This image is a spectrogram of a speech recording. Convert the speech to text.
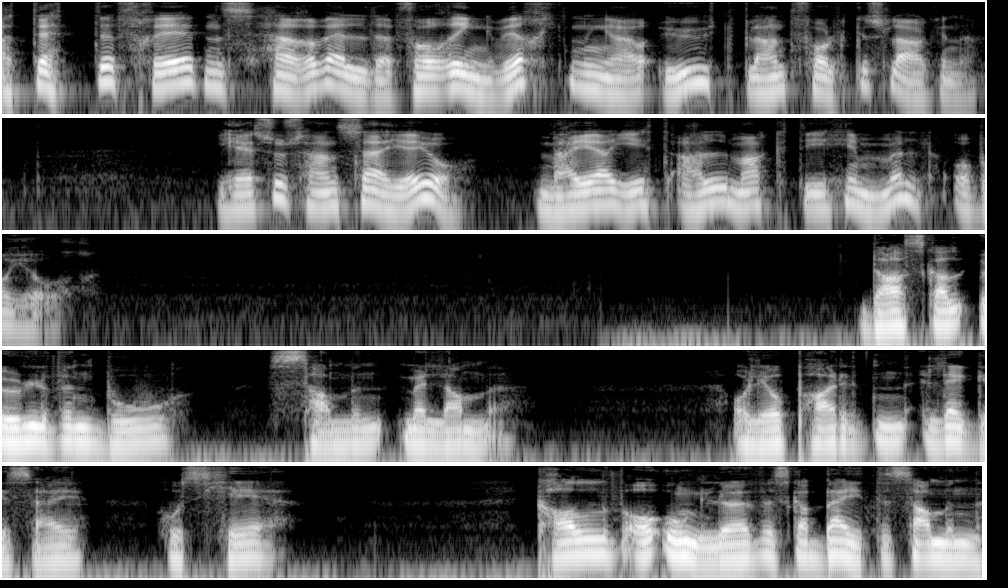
at dette fredens herrevelde får ringvirkninger ut blant folkeslagene. Jesus han sier jo, meg er gitt all makt i himmel og på jord. Da skal ulven bo sammen med lammet, og leoparden legge seg hos kje. Kalv og ungløve skal beite sammen,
